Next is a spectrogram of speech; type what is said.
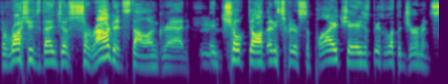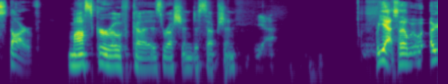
the Russians then just surrounded Stalingrad Mhm. and choked off any sort of supply chain, and just basically let the Germans starve. Maskirovka is Russian deception. Yeah. But yeah, so a- a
